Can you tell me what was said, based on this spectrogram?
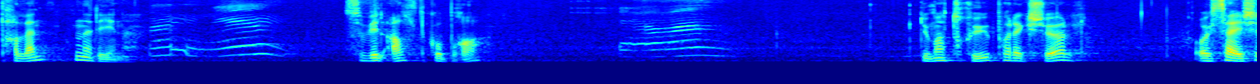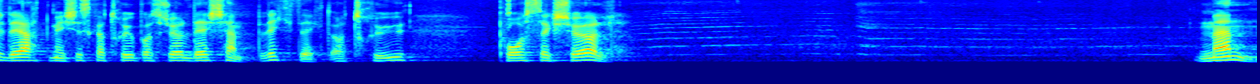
talentene dine, så vil alt gå bra. Du må ha tro på deg sjøl. Og jeg sier ikke det at vi ikke skal tro på oss sjøl. Det er kjempeviktig å ha tro på seg sjøl. Men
